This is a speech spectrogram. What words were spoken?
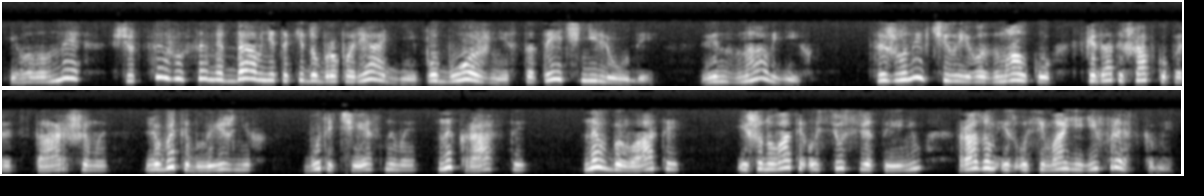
І головне, що це ж усе недавні такі добропорядні, побожні, статечні люди. Він знав їх. Це ж вони вчили його змалку скидати шапку перед старшими, любити ближніх, бути чесними, не красти, не вбивати і шанувати ось цю святиню разом із усіма її фресками.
